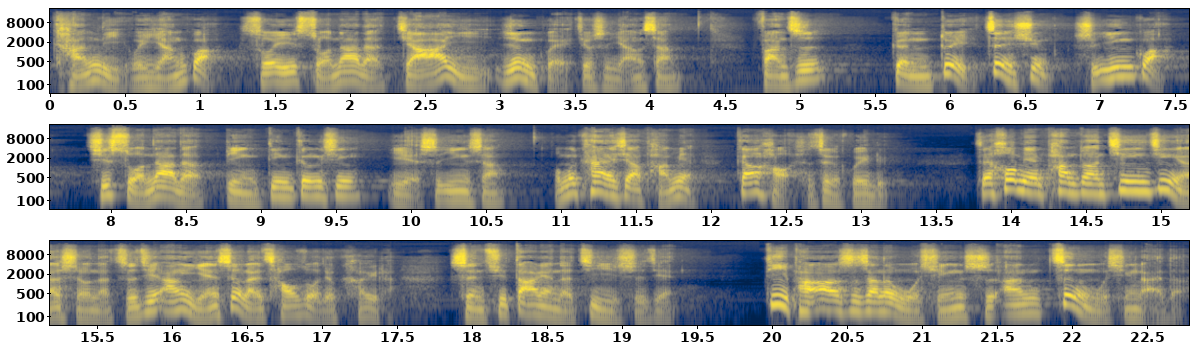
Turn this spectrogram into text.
坎离为阳卦，所以所纳的甲乙壬癸就是阳山。反之，艮兑震巽是阴卦，其所纳的丙丁庚辛也是阴山。我们看一下盘面，刚好是这个规律。在后面判断金阴金阳的时候呢，直接按颜色来操作就可以了，省去大量的记忆时间。地盘二十三的五行是按正五行来的，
